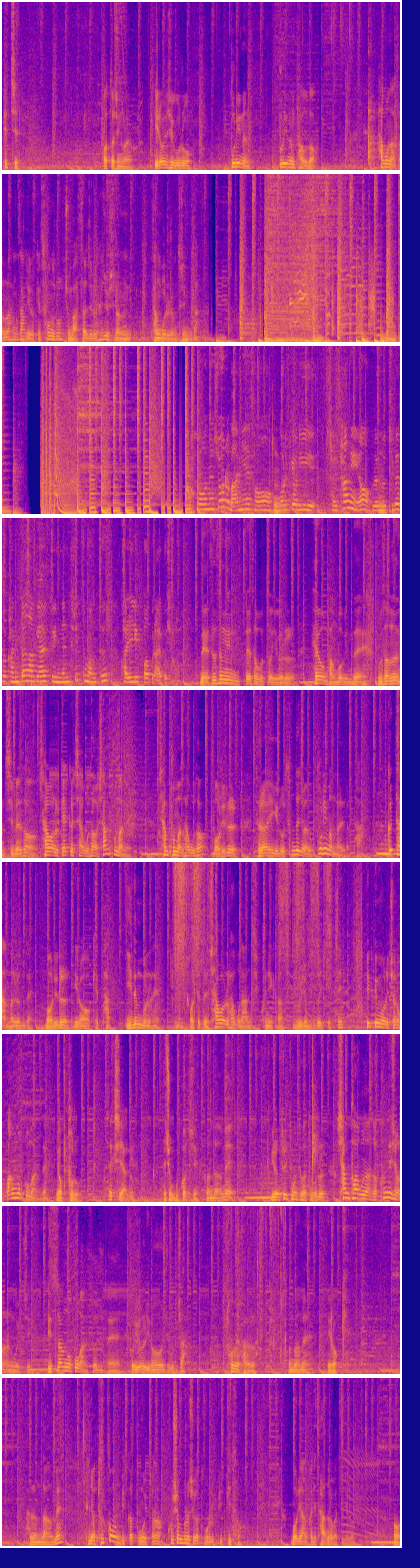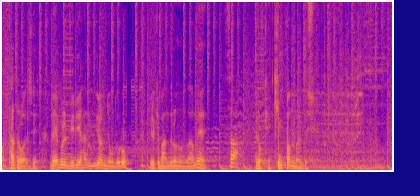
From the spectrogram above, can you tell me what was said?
핏질. 어떠신가요? 이런 식으로 뿌리는 뿌리는 파우더 하고 나서는 항상 이렇게 손으로 좀 마사지를 해주시라는 당부를 좀 드립니다. 저는 쇼를 많이 해서 음. 머릿결이 잘 상해요. 그래서 음. 집에서 간단하게 할 수 있는 트리트먼트 관리법을 알고 싶어요. 내 스승님 때서부터 이거를 해온 방법인데 우선은 집에서 샤워를 깨끗이 하고서 샴푸만 해. 샴푸만 하고서 머리를 드라이기로 손대지 말고 뿌리만 말려 다. 끝에 안 말려도 돼. 머리를 이렇게 반 2등분을 해. 어쨌든 샤워를 하고 난 직후니까 물이 좀 묻어 있겠지. 삐삐머리처럼 꽉 묶으면 안 돼. 옆으로 섹시하게 대충 묶었지. 그런 다음에 이런 트리트먼트 같은 거를 샴푸하고 나서 컨디셔너 하는 거 있지. 비싼 거 꼭 안 써도 돼. 그 이거를 이런 식으로 쫙 손에 발라. 그런 다음에 이렇게 바른 다음에 그냥 두꺼운 빗 같은 거 있잖아. 쿠션 브러쉬 같은 걸로 빗, 빗어. 머리 안까지 다 들어갔지 지금. 어, 다 들어갔지. 랩을 미리 한 이런 정도로 이렇게 만들어 놓은 다음에 싸 이렇게 김밥 말듯이.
